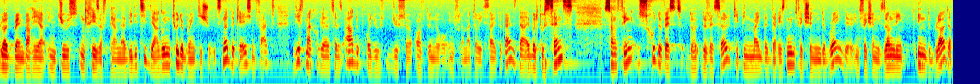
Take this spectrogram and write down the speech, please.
blood-brain barrier induced increase of permeability, they are going to the brain tissue. It's not the case, in fact. These microglial cells are the producer of the neuroinflammatory cytokines. They are able to sense something through the, vest, the, the, vessel. Keep in mind that there is no infection in the brain. The infection is only in the blood.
